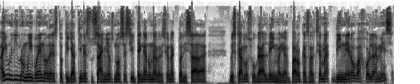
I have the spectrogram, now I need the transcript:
hay un libro muy bueno de esto que ya tiene sus años, no sé si tengan una versión actualizada Luis Carlos Ugalde y María Amparo Casar, que se llama Dinero bajo la mesa.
